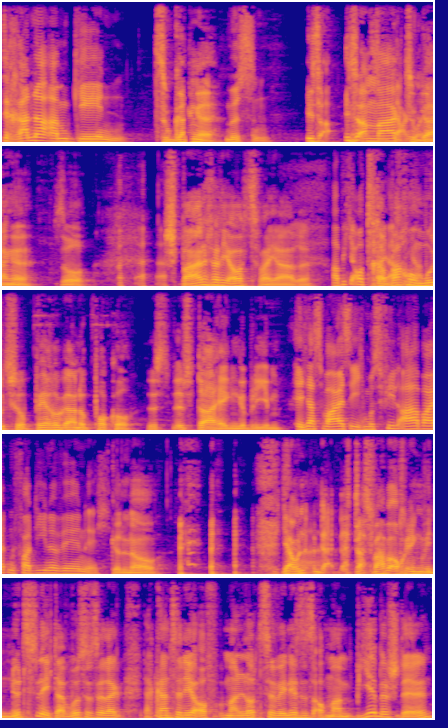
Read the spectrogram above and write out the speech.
dran am Gehen zugange. müssen. Ist, ist am Markt Zugange. So. Spanisch hatte ich auch zwei Jahre. Habe ich auch drei Jahre Trabajo gehabt. mucho, pero gano poco. Ist, ist da hängen geblieben. Ich, das weiß ich, ich muss viel arbeiten, verdiene wenig. Genau. Ja, und da- das, war aber auch irgendwie nützlich. Da wusstest du, da, da kannst du dir auf Malotze wenigstens auch mal ein Bier bestellen.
